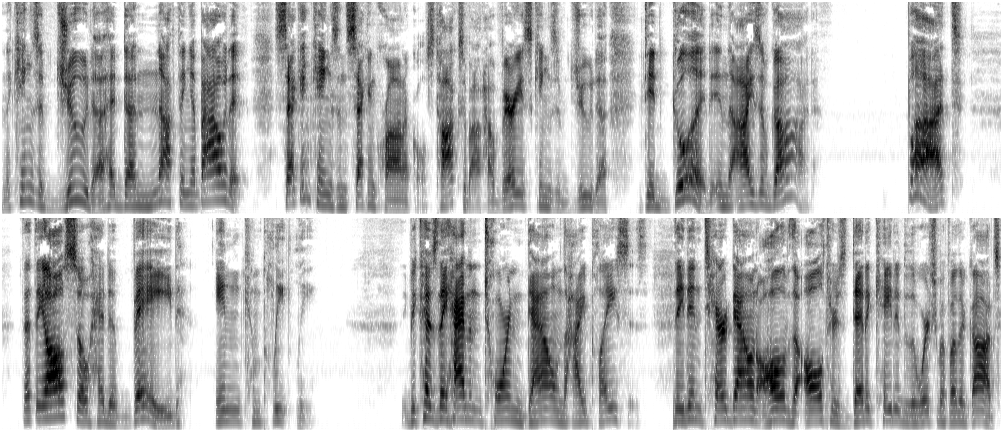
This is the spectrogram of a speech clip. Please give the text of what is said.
and the kings of Judah had done nothing about it. Second Kings and Second Chronicles talks about how various kings of Judah did good in the eyes of God, but that they also had obeyed incompletely because they hadn't torn down the high places. They didn't tear down all of the altars dedicated to the worship of other gods.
